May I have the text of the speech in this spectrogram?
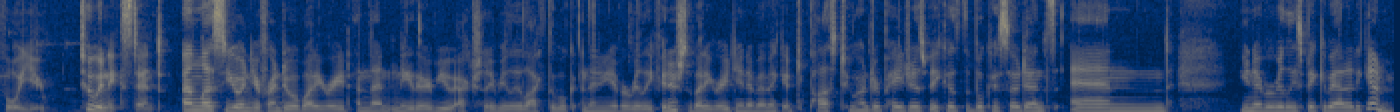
for you to an extent. Unless you and your friend do a buddy read and then neither of you actually really like the book and then you never really finish the buddy read, you never make it past 200 pages because the book is so dense and you never really speak about it again.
